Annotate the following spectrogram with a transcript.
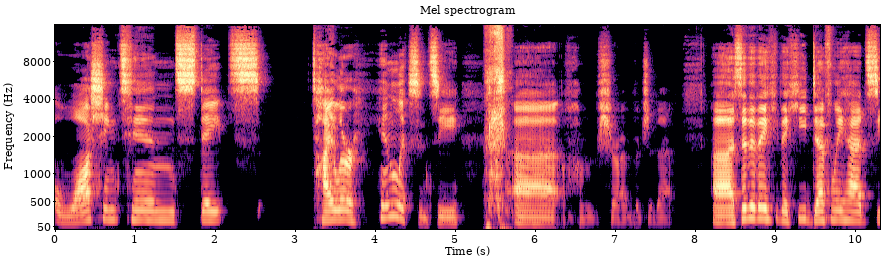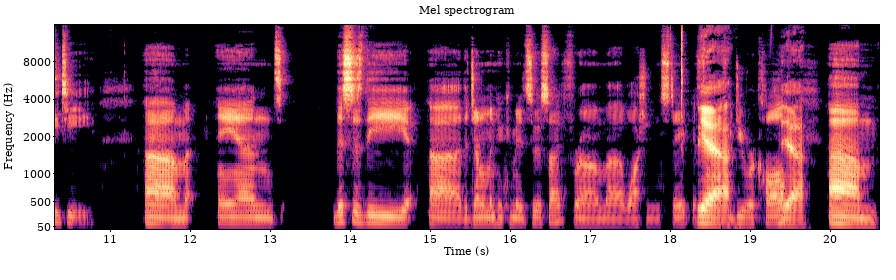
Washington State's Tyler Hinlicksency, uh, I'm sure I butchered that, uh, said that they that he definitely had CTE, um, and this is the uh, the gentleman who committed suicide from uh, Washington State. If, Yeah. if you do recall. Yeah. Um.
